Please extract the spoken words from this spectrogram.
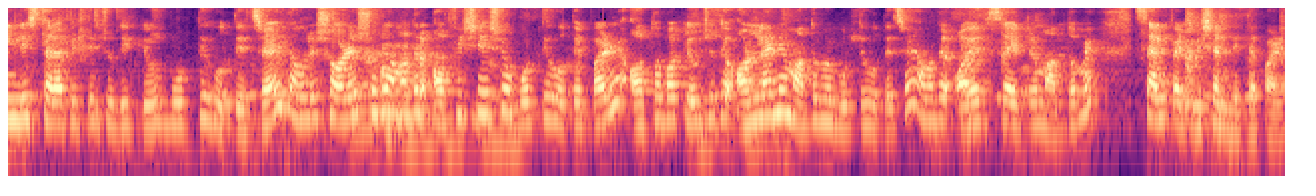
ইংলিশ থেরাপিতে যদি কেউ ভর্তি হতে চায় তাহলে সরাসরি আমাদের অফিসে এসেও ভর্তি হতে পারে অথবা কেউ যদি অনলাইনের মাধ্যমে ভর্তি হতে চায় আমাদের ওয়েবসাইটের মাধ্যমে সেলফ অ্যাডমিশন নিতে পারে।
